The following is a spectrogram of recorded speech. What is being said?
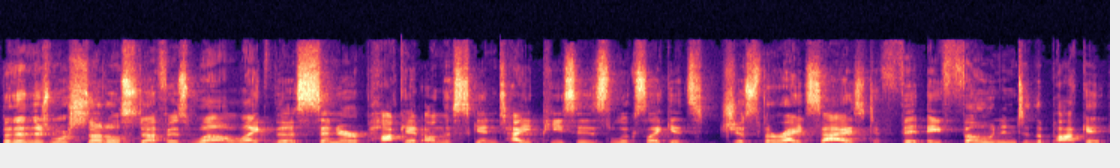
But then there's more subtle stuff as well, like the center pocket on the skin tight pieces looks like it's just the right size to fit a phone into the pocket,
